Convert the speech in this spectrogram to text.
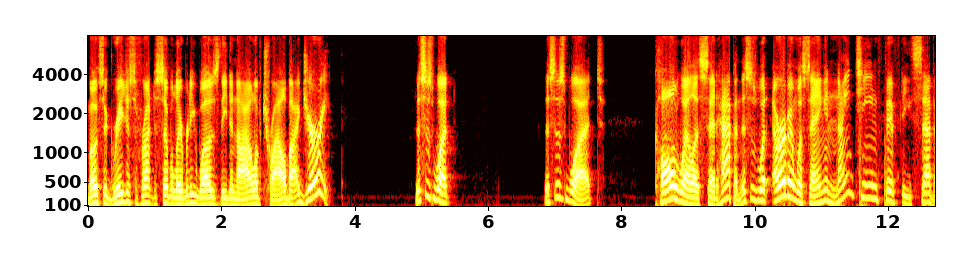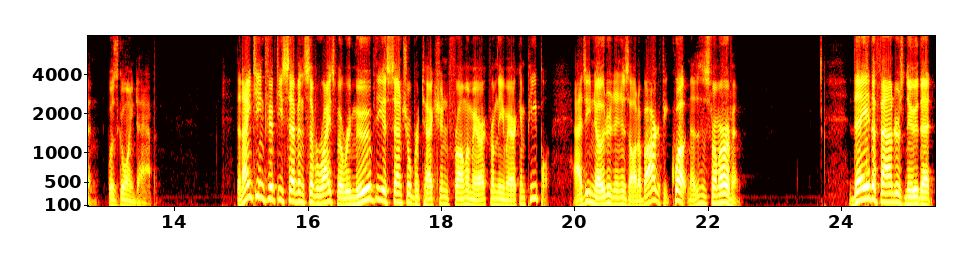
most egregious affront to civil liberty was the denial of trial by jury. This is what this is what Caldwell has said happened. This is what Ervin was saying in 1957 was going to happen. The 1957 Civil Rights Bill removed the essential protection from America from the American people, as he noted in his autobiography. Quote, now this is from Ervin. They, the founders, knew that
